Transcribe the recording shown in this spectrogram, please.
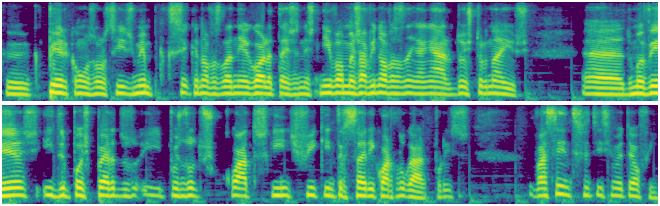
que, que percam os World mesmo que, que a Nova Zelândia agora esteja neste nível, mas já vi Nova Zelândia ganhar dois torneios uh, de uma vez e depois perde e depois nos outros quatro seguintes fica em terceiro e quarto lugar, por isso vai ser interessantíssimo até ao fim.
